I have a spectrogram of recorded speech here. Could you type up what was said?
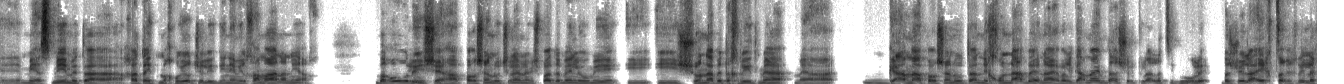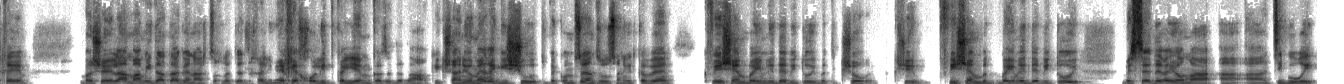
אה, מיישמים את אחת ההתמחויות שלי, דיני מלחמה נניח, ברור לי שהפרשנות שלהם למשפט הבינלאומי היא, היא שונה בתכלית מה, מה, גם מהפרשנות הנכונה בעיניי, אבל גם מהעמדה של כלל הציבור, בשאלה איך צריך להילחם, בשאלה מה מידת ההגנה שצריך לתת לחיילים, איך יכול להתקיים כזה דבר, כי כשאני אומר רגישות וקונצנזוס, אני מתכוון כפי שהם באים לידי ביטוי בתקשורת, כפי שהם באים לידי ביטוי בסדר היום הציבורי.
